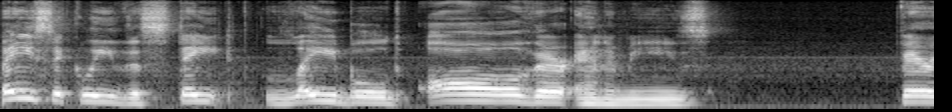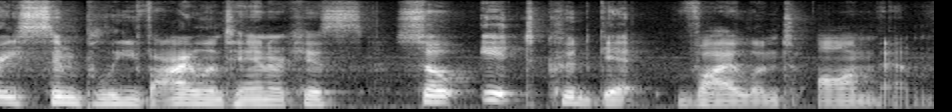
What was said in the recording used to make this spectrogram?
Basically, the state labeled all their enemies very simply violent anarchists, so it could get violent on them.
